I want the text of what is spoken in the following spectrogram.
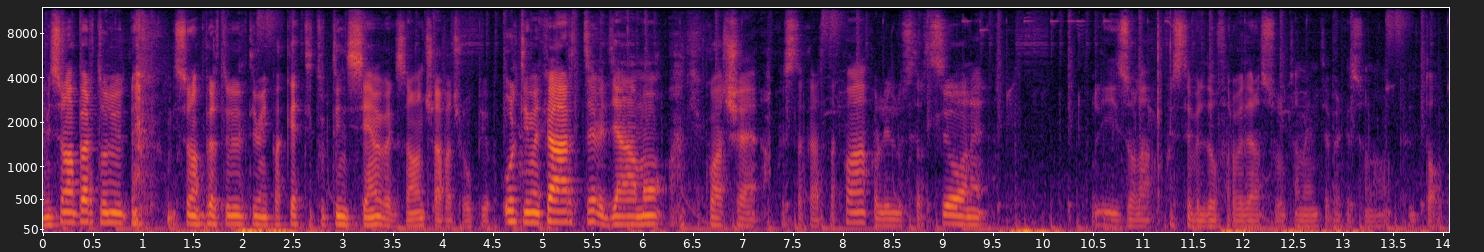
mi sono aperto gli, mi sono aperto gli ultimi pacchetti tutti insieme perché sennò non ce la facevo più. Ultime carte, vediamo. Anche qua c'è questa carta qua con l'illustrazione l'isola. Queste ve le devo far vedere assolutamente perché sono il top.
